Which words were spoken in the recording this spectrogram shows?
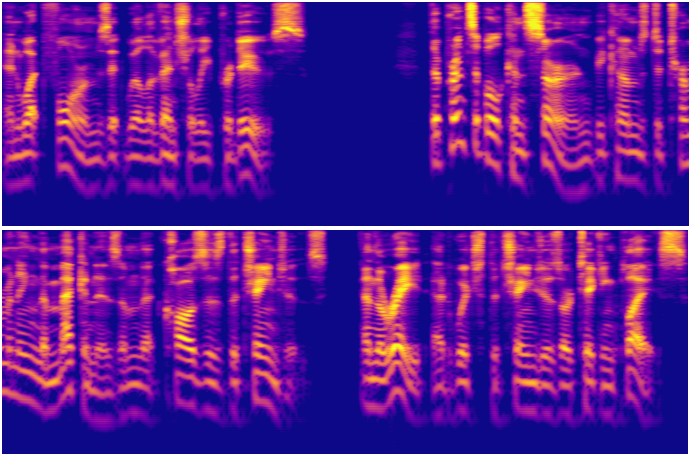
and what forms it will eventually produce. The principal concern becomes determining the mechanism that causes the changes and the rate at which the changes are taking place.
